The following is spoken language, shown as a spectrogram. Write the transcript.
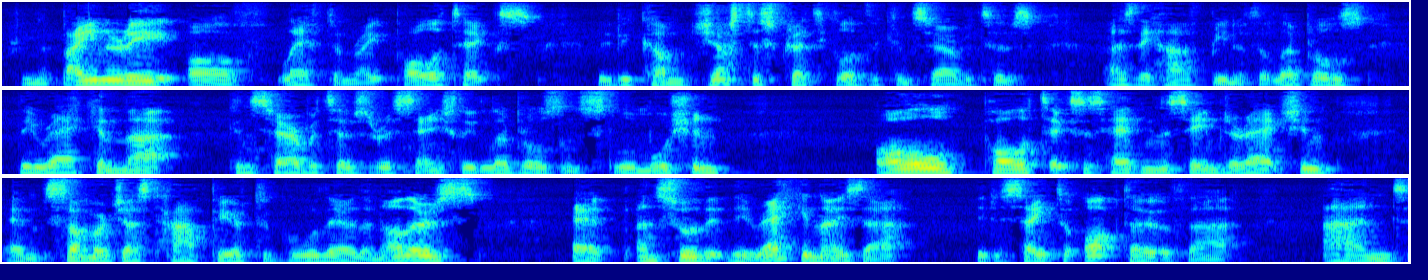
from the binary of left and right politics. They become just as critical of the conservatives as they have been of the Liberals. They reckon that Conservatives are essentially Liberals in slow motion. All politics is heading in the same direction. Um, some are just happier to go there than others. Uh, and so that they recognise that, they decide to opt out of that and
